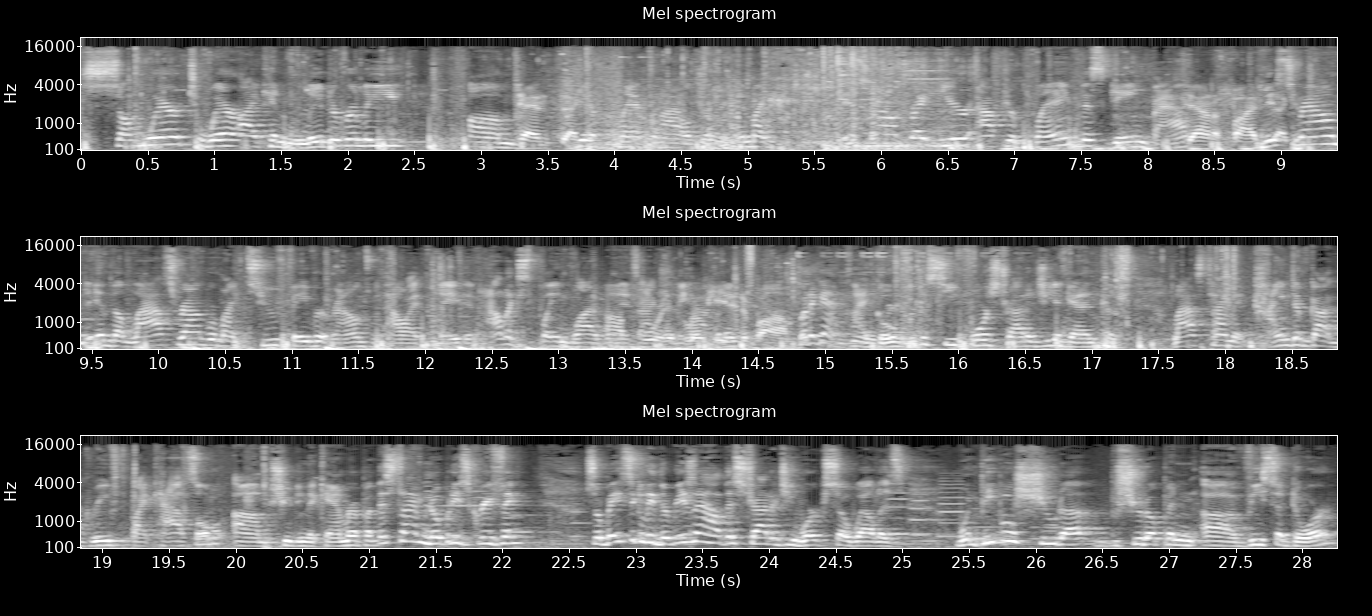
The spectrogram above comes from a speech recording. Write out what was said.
somewhere to where I can literally um, Ten get a plant denial drone. And like this round right here, after playing this game back, Down to five this seconds. round and the last round were my two favorite rounds with how I played, and I'll explain why when Op it's actually located happening. a bomb. But again, I go for the C4 strategy again because last time it kind of got griefed by Castle um, shooting the camera, but this time nobody's griefing. So basically, the reason how this strategy works so well is when people shoot up, shoot open uh, Visa door.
